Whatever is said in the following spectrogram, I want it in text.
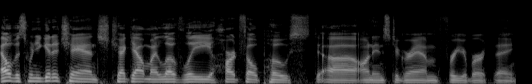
Elvis, when you get a chance, check out my lovely heartfelt post uh, on Instagram for your birthday.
